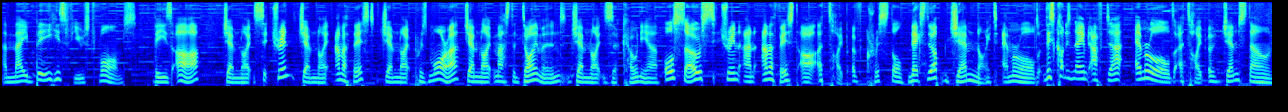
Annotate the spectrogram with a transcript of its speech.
and may be his fused forms. These are Gem Knight Citrine, Gem Knight Amethyst, Gem Knight Prismora, Gem Knight Master Diamond, Gem Knight Zirconia. Also, Citrine and Amethyst are a type of crystal. Next up, Gem Knight Emerald. This card is named after Emerald, a type of gemstone.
